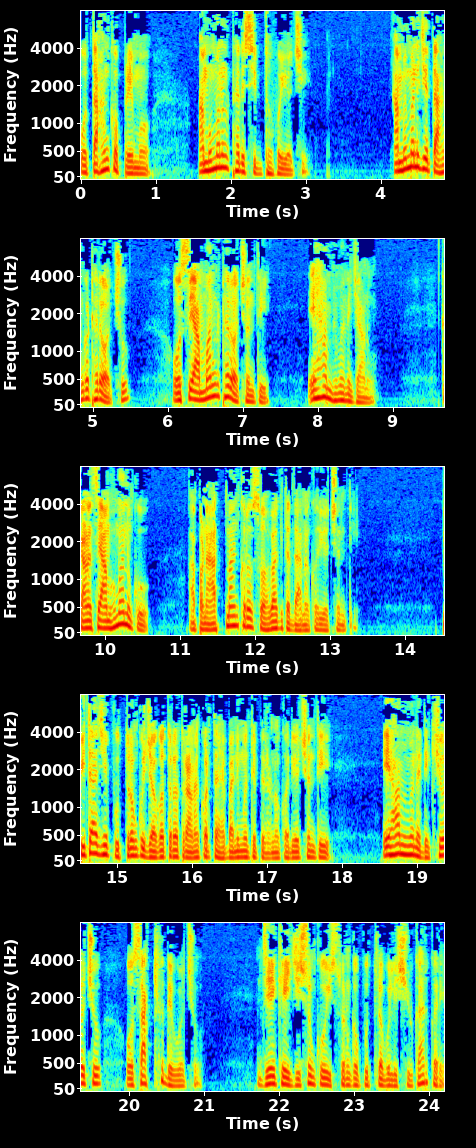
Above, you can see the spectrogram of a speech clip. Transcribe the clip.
ଓ ତାହାଙ୍କ ପ୍ରେମ ଆମ୍ଭମାନଙ୍କଠାରେ ସିଦ୍ଧ ହୋଇଅଛି। ଆମ୍ଭେମାନେ ଯେ ତାହାଙ୍କଠାରେ ଅଛୁ ଓ ସେ ଆମମାନଙ୍କଠାରେ ଅଛନ୍ତି ଏହା ଆମ୍ଭେମାନେ ଜାଣୁ। କାରଣ ସେ ଆମ୍ଭମାନଙ୍କୁ ଆପଣ ଆତ୍ମାଙ୍କର ସହଭାଗିତା ଦାନ କରିଅଛନ୍ତି। ପିତା ଯେ ପୁତ୍ରଙ୍କୁ ଜଗତର ତ୍ରାଣକର୍ତ୍ତା ହେବା ନିମନ୍ତେ ପ୍ରେରଣ କରିଅଛନ୍ତି ଏହା ଆମେମାନେ ଦେଖିଅଛୁ ଓ ସାକ୍ଷ୍ୟ ଦେଉଅଛୁ। ଯେ କେହି ଯୀଶୁଙ୍କୁ ଈଶ୍ୱରଙ୍କ ପୁତ୍ର ବୋଲି ସ୍ୱୀକାର କରେ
